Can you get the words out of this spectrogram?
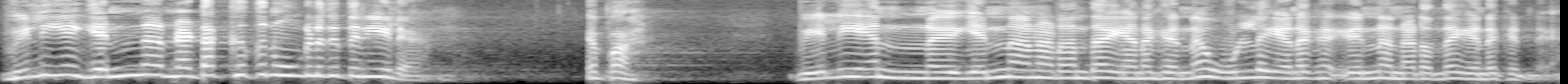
வெளியே என்ன நடக்குதுன்னு உங்களுக்கு தெரியல. எப்பா வெளியே என்ன- நடந்தால் நடந்தா எனக்கு என்ன உள்ள எனக்கு என்ன நடந்தா எனக்கு என்ன?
